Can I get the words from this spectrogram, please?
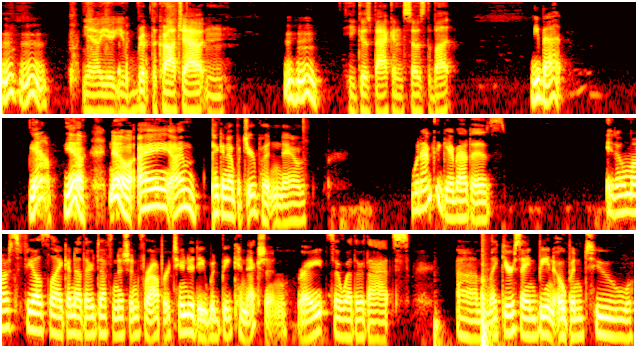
Mm-hmm. You know, you, you rip the crotch out and mm-hmm. he goes back and sews the butt. You bet. Yeah, yeah. No, I I'm picking up what you're putting down. What I'm thinking about is it almost feels like another definition for opportunity would be connection, right? So whether that's um, like you're saying, being open to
